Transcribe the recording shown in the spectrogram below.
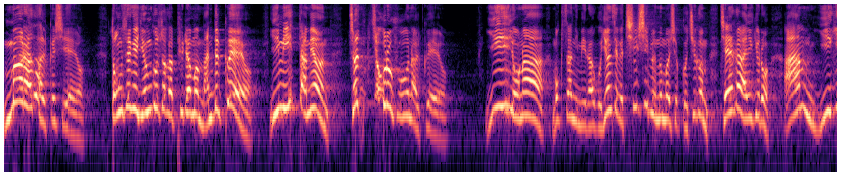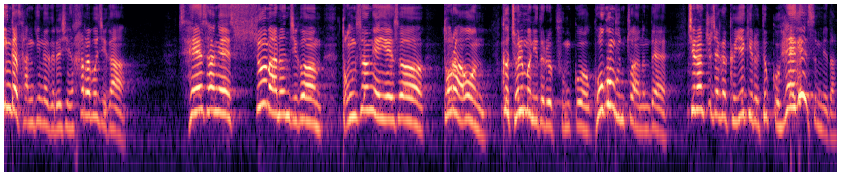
뭐라도 할 것이에요. 동성애 연구소가 필요하면 만들 거예요. 이미 있다면 전적으로 후원할 거예요. 이요나 목사님이라고 연세가 70이 넘으셨고 지금 제가 알기로 암 2기인가 3기인가 그러신 할아버지가 세상에 수많은 지금 동성애에서 돌아온 그 젊은이들을 품고 고군분투하는데 지난주 제가 그 얘기를 듣고 회개했습니다.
